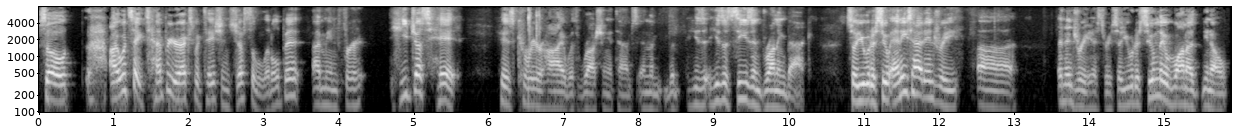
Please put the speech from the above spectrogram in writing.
So I would say temper your expectations just a little bit. I mean, for he just hit his career high with rushing attempts, and the, the he's he's a seasoned running back. So you would assume, and he's had injury, uh, an injury history. So you would assume they would want to, you know,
